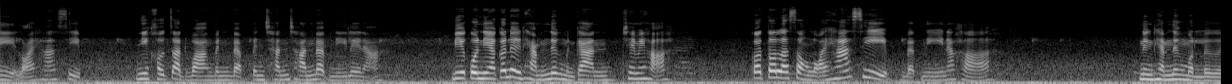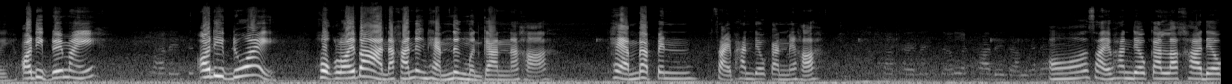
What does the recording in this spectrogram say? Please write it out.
นี่150 นี่เขาจัดวางเป็นแบบเป็นชั้นๆแบบนี้เลยนะเบียโกเนียก็1แถม1เหมือนกันใช่ไหมคะใช่ก็ต้นละ 250 แบบนี้นะคะ1แถม1หมดเลยออดิบด้วยไหมพอได้ติดออดิบด้วย 600 บาทนะคะ1แถม1เหมือนกันนะคะ แถมแบบเป็นสายพันธุ์เดียวกันไหมคะพอไทยนะราคาเดียวกันก็ได้อ๋อสายพันธุ์เดียวกันราคาเดียว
